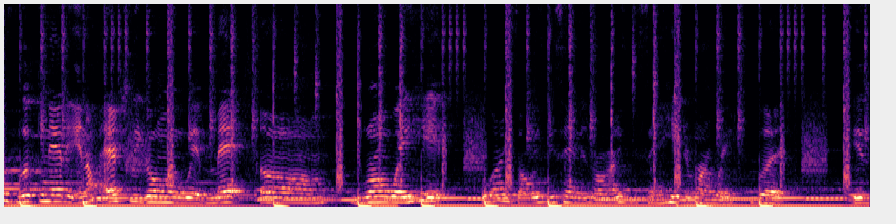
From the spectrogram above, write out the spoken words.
was looking at it and I'm actually going with MAC um, Runway Hit. Oh, I used to always be saying this wrong. I used to be saying hit the runway, but it's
